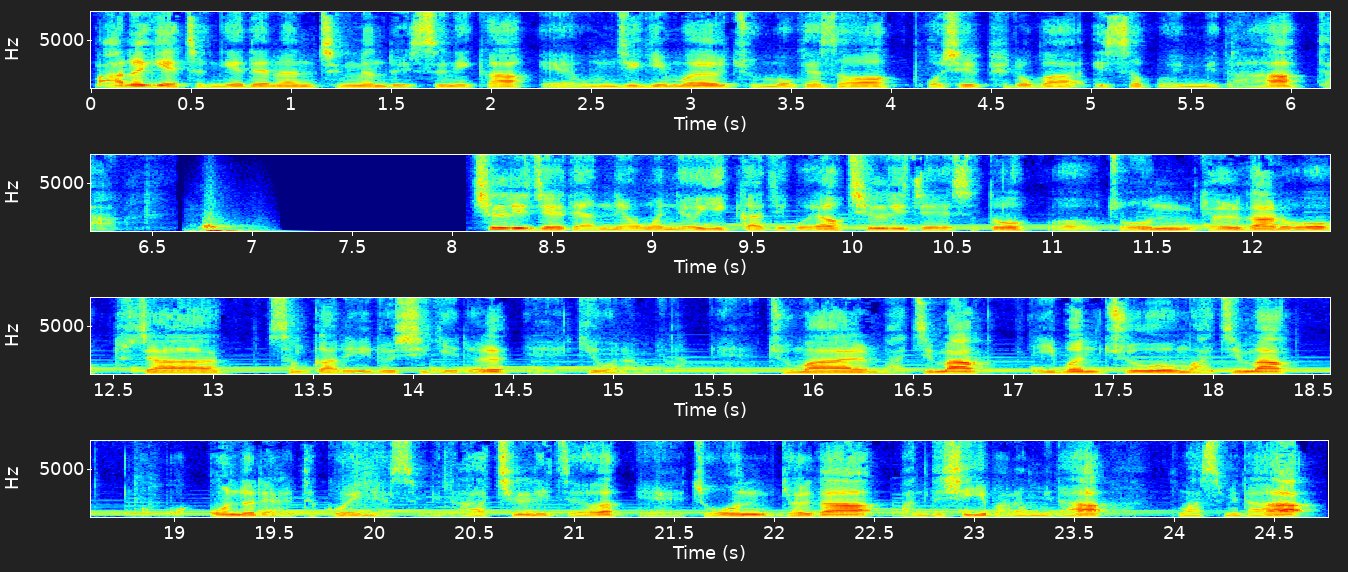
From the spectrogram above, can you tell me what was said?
빠르게 전개되는 측면도 있으니까 예, 움직임을 주목해서 보실 필요가 있어 보입니다. 자, 칠리즈에 대한 내용은 여기까지고요. 칠리즈에서도 어, 좋은 결과로 투자 성과를 이루시기를 예, 기원합니다. 예, 주말 마지막 이번 주 마지막 오- 오늘의 알트코인이었습니다. 칠리즈 예, 좋은 결과 만드시기 바랍니다. 고맙습니다.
